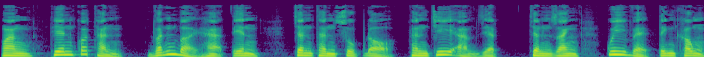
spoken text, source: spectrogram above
Hoàng thiên có thần, vẫn bởi hạ tiên, chân thần sụp đổ, thần chi ảm diệt, chân danh quy về tinh không.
